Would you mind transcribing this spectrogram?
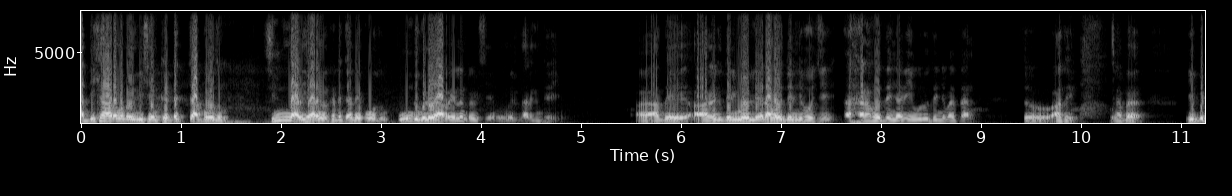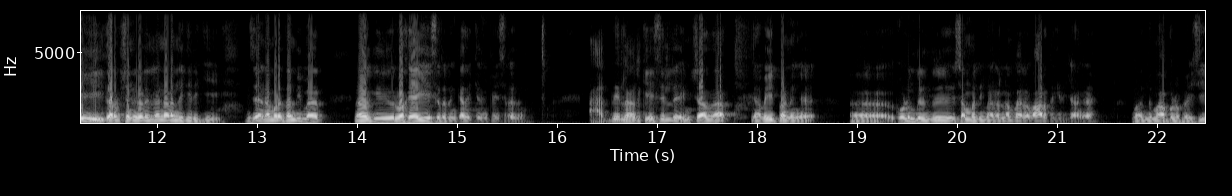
அதிகாரம் ஒரு விஷயம் கிடைச்சா போதும். சின்ன அதிகாரங்கள் கிடைச்சாலே போதும். பூந்து விளையாடுற என்ற விஷயம் எல்லாருக்கும் தெரியும். அது அதுக்கு தெரியுமோ இல்லையா நமக்கு தெரிஞ்சு போச்சு. நமக்கு தெரிஞ்சா நீ தெரிஞ்ச மாதிரி தான். ஸோ அது. அப்போ இப்படி கரப்ஷன்கள் எல்லாம் நடந்துக்கிருக்கு இது நம்ம தம்பிமார் நமக்கு ஒரு வகையாக ஏசுறதும் கதைக்கிறது பேசுறதும். அது எல்லாம் கேஸ் இல்லை இன்ஷால்லா வெயிட் பண்ணுங்க. கொழும்பிலிருந்து சம்மதி மேல எல்லாம் வாரத்துக்கு இருக்காங்க. வந்து மாப்பிள்ளை பேசி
